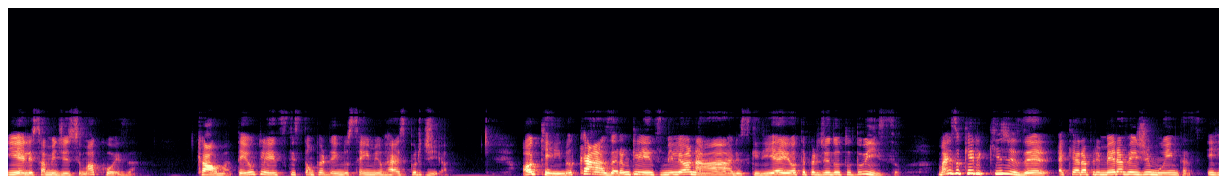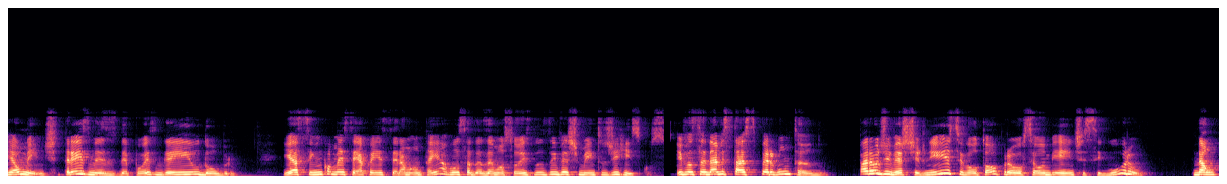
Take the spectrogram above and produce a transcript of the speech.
E ele só me disse uma coisa: Calma, tenho clientes que estão perdendo 100 mil reais por dia. Ok, no caso eram clientes milionários, queria eu ter perdido tudo isso. Mas o que ele quis dizer é que era a primeira vez de muitas, e realmente, três meses depois, ganhei o dobro. E assim comecei a conhecer a montanha russa das emoções dos investimentos de riscos. E você deve estar se perguntando: parou de investir nisso e voltou para o seu ambiente seguro? Não,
